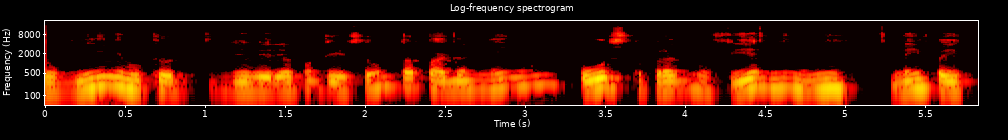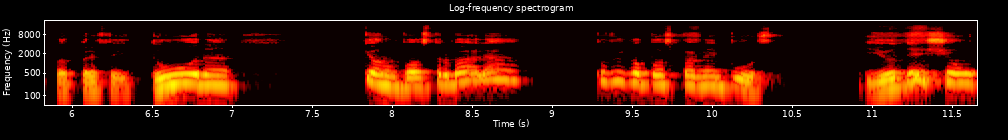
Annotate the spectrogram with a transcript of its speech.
O mínimo que eu deveria acontecer é não estar tá pagando nenhum imposto para governo nenhum, nem para a prefeitura, porque eu não posso trabalhar. Por que, que eu posso pagar imposto? E eu deixei um,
